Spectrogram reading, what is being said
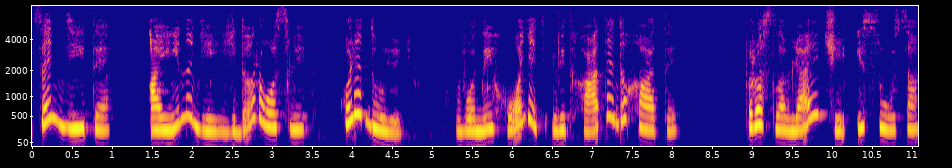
це діти, а іноді й дорослі колядують. Вони ходять від хати до хати, прославляючи Ісуса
